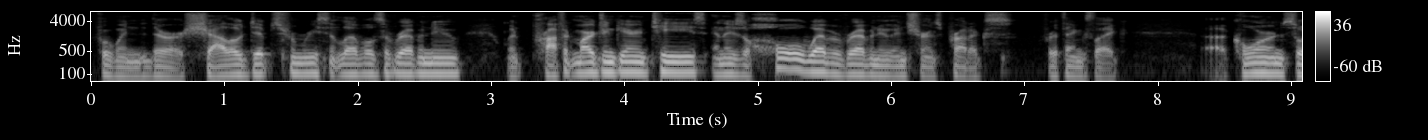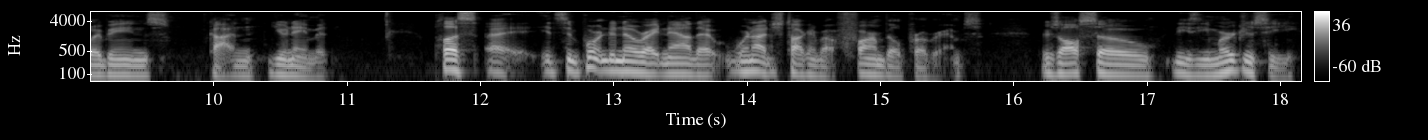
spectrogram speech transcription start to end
for when there are shallow dips from recent levels of revenue, when profit margin guarantees, and there's a whole web of revenue insurance products for things like uh, corn, soybeans, cotton, you name it. Plus, uh, it's important to know right now that we're not just talking about farm bill programs. There's also these emergency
